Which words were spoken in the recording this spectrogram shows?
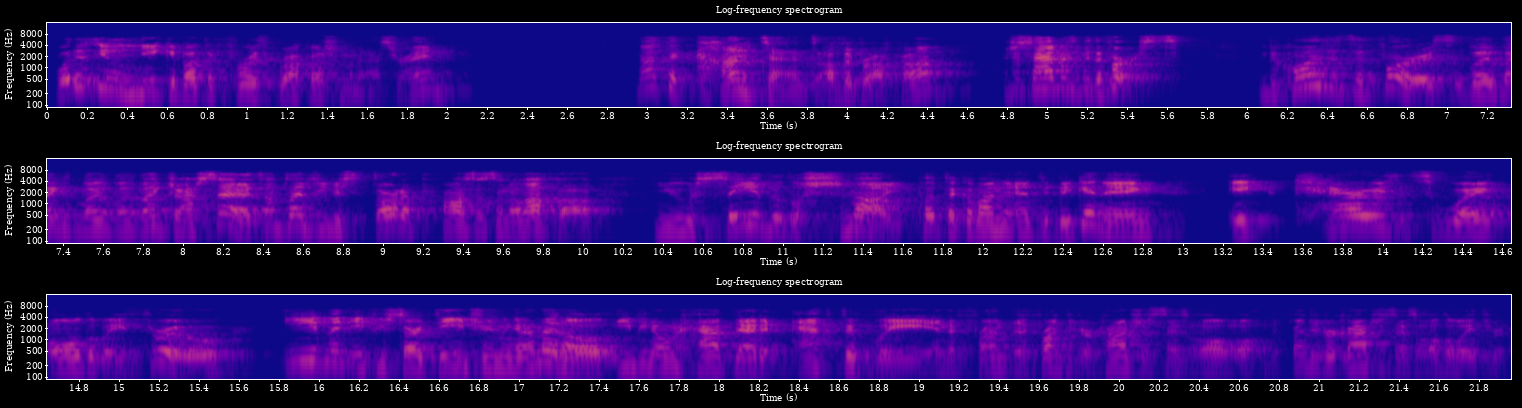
What is unique about the first bracha shmona esrei? Not the content of the bracha. It just happens to be the first. And because it's the first, like, like, like, like Josh said, sometimes you just start a process in halacha, you say the Shema, you put the kavanah at the beginning, it carries its way all the way through, even if you start daydreaming in the middle, even if you don't have that actively in the front, the front of your consciousness, all, the front of your consciousness all the way through.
